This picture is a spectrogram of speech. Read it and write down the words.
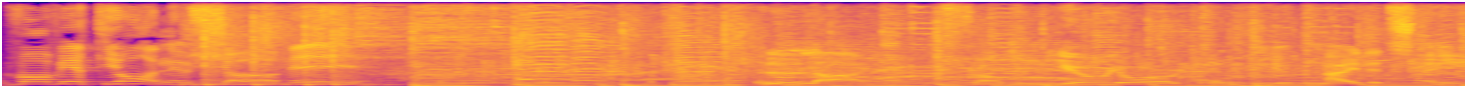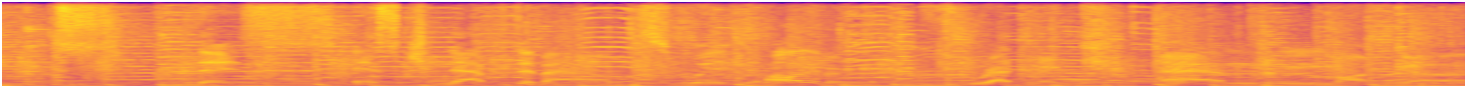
Vad vet jag? Nu kör vi! Live from New York and the United States. This is Knap Debatt with Oliver, Fredrik, and Marcus.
